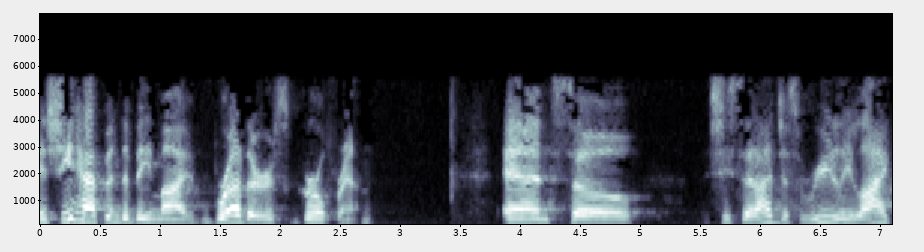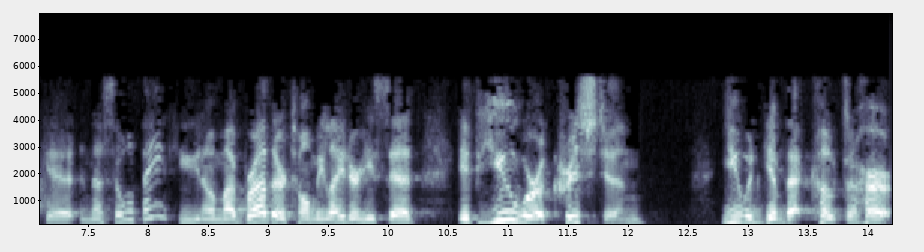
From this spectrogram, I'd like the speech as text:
And she happened to be my brother's girlfriend. And so she said, I just really like it. And I said, well, thank you. You know, my brother told me later, he said, if you were a Christian, you would give that coat to her.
